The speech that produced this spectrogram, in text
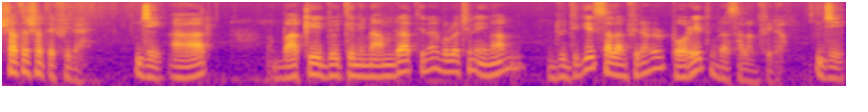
সাথে সাথে ফিরায়। জি। আর বাকি দুই তিন ইমামরা তিনি বলেছেন ইমাম দুদিকে সালাম ফিরানোর পরেই তোমরা সালাম ফিরাও। জি।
